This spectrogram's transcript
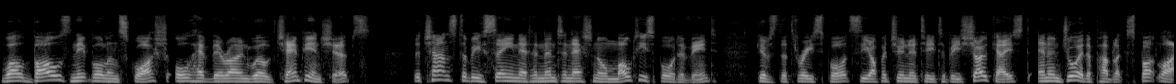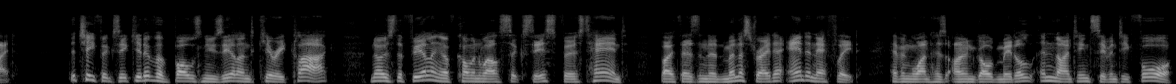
While bowls, netball, and squash all have their own world championships, the chance to be seen at an international multi-sport event gives the three sports the opportunity to be showcased and enjoy the public spotlight. The chief executive of Bowls New Zealand, Kerry Clark, knows the feeling of Commonwealth success firsthand, both as an administrator and an athlete, having won his own gold medal in 1974.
